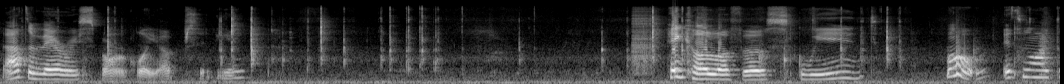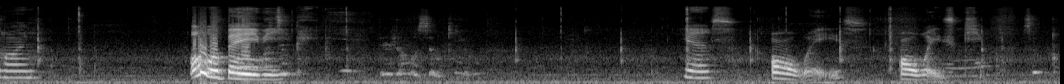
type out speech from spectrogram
That's a very sparkly obsidian. Hey, colorful squid. Whoa, it's night time. Oh, oh a baby. They're all so cute. Yes, always. Always cute. So cute.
